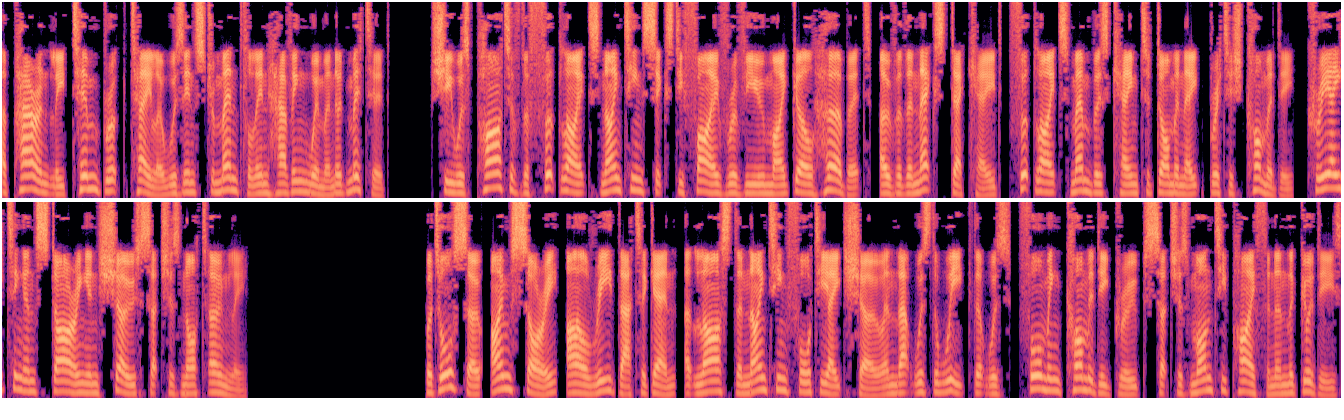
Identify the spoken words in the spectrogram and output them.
Apparently Tim Brooke Taylor was instrumental in having women admitted. She was part of the Footlights 1965 revue My Girl Herbert. Over the next decade, Footlights members came to dominate British comedy, creating and starring in shows such as Not Only. But also, I'm Sorry, I'll Read That Again, at last the 1948 show and That Was the Week That Was, forming comedy groups such as Monty Python and the Goodies,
